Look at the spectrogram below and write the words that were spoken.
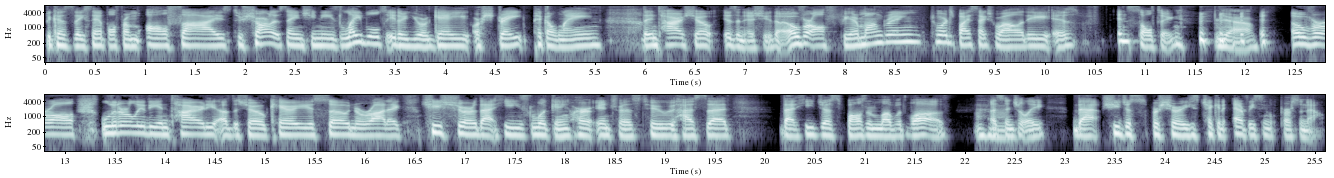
because they sample from all sides to Charlotte saying she needs labels, either you're gay or straight, pick a lane. The entire show is an issue. The overall fear mongering towards bisexuality is insulting Yeah. overall, literally the entirety of the show, Carrie is so neurotic. She's sure that he's looking her interest, who has said that he just falls in love with love, Mhm. essentially. That she just for sure he's checking every single person out.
